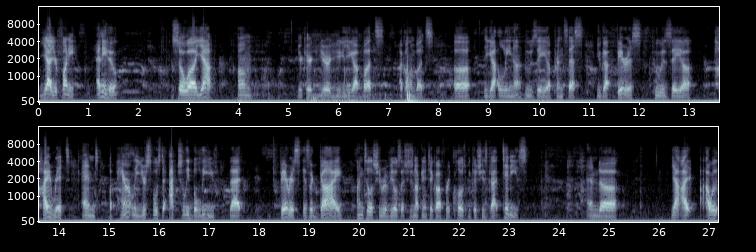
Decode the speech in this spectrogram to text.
Yeah, you're funny. Anywho, so uh, yeah, um, your character, your you, you got butts. I call them butts. Uh, you got Alina, who's a uh, princess. You got Faris, who is a uh, pirate, and apparently you're supposed to actually believe that Faris is a guy until she reveals that she's not going to take off her clothes because she's got titties. And uh, yeah, I I was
